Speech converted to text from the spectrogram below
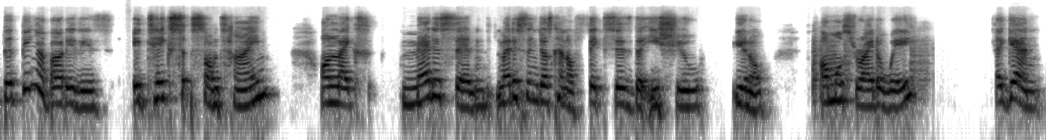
the thing about it is it takes some time. Unlike medicine, medicine just kind of fixes the issue, you know, almost right away. Again,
